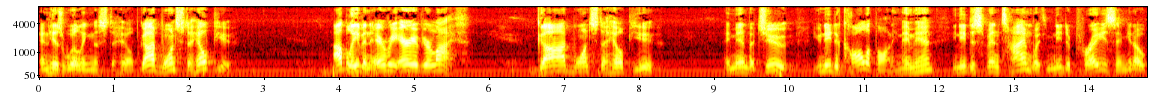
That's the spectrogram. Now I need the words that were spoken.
and His willingness to help. God wants to help you. I believe in every area of your life. God wants to help you. Amen. But you you need to call upon Him. Amen. You need to spend time with Him. You need to praise Him. You know,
